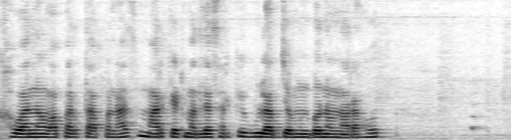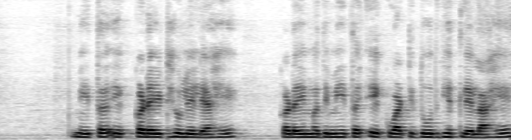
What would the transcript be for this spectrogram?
खवा न वापरता आपण आज मार्केटमधल्यासारखे गुलाबजामुन बनवणार आहोत. मी इथं एक कढई ठेवलेली आहे. कढईमध्ये मी इथं एक वाटी दूध घेतलेलं आहे.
